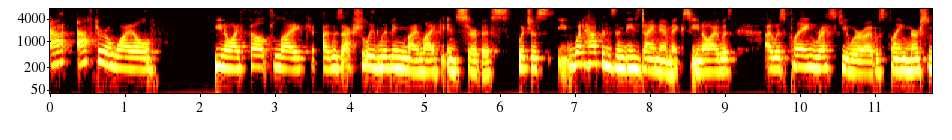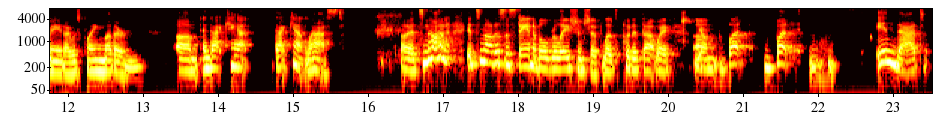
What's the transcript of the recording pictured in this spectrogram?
a- after a while, you know, I felt like I was actually living my life in service, which is what happens in these dynamics. You know, I was I was playing rescuer, I was playing nursemaid, I was playing mother, mm. um, and that can't that can't last. Uh, it's not it's not a sustainable relationship. Let's put it that way. Um, But but in that,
